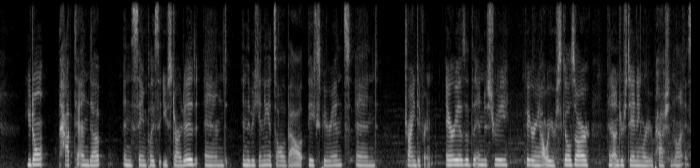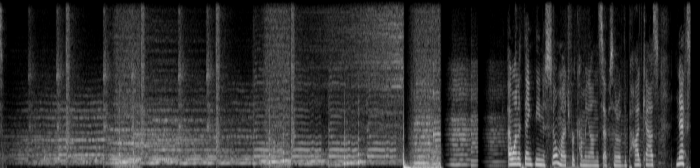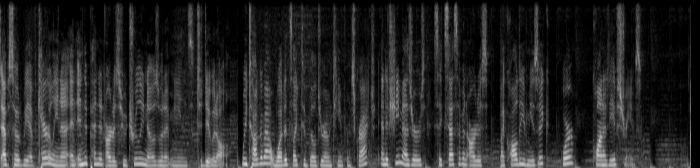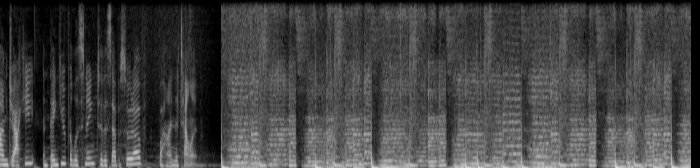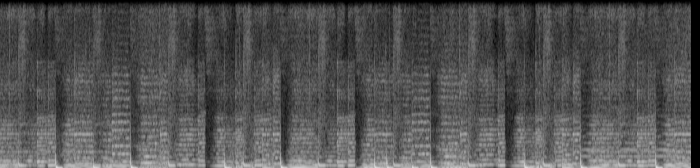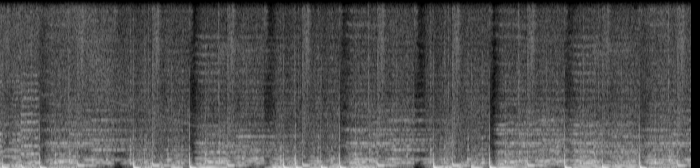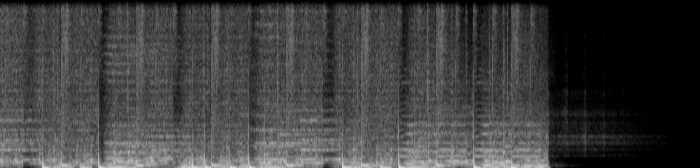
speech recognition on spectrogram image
You don't have to end up in the same place that you started, and in the beginning, it's all about the experience and trying different areas of the industry, figuring out where your skills are, and understanding where your passion lies. I want to thank Nina so much for coming on this episode of the podcast. Next episode, we have Carolina, an independent artist who truly knows what it means to do it all. We talk about what it's like to build your own team from scratch and if she measures success of an artist by quality of music or quantity of streams. I'm Jackie, and thank you for listening to this episode of Behind the Talent.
